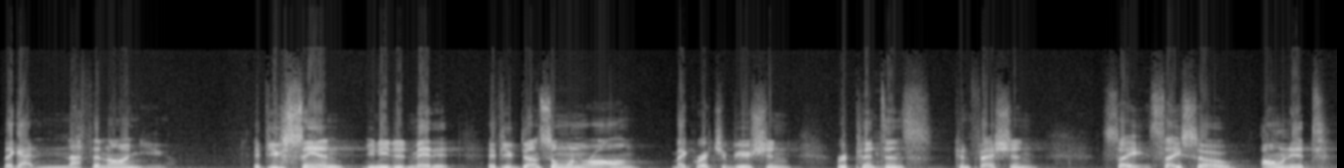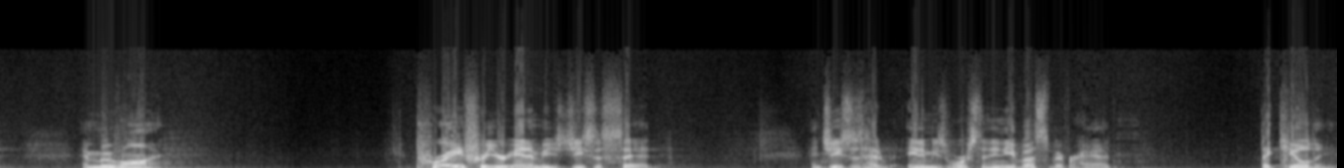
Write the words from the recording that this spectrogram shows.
They got nothing on you. If you've sinned, you need to admit it. If you've done someone wrong, make retribution, repentance, confession, say, say so, own it, and move on. Pray for your enemies, Jesus said. And Jesus had enemies worse than any of us have ever had. They killed him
